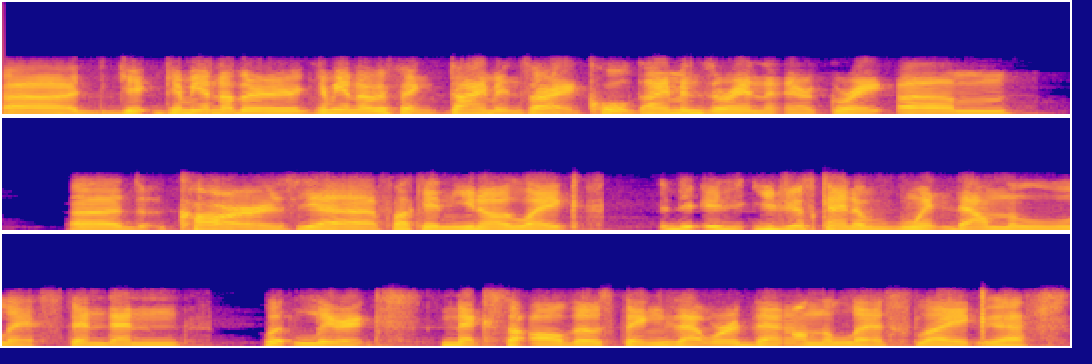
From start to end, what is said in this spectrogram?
uh, gi- give me another, give me another thing. Diamonds. All right, cool. Diamonds are in there. Great. Um, uh, cars. Yeah, fucking. You know, like it, you just kind of went down the list and then put lyrics next to all those things that were then on the list. Like yes.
